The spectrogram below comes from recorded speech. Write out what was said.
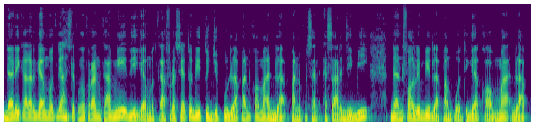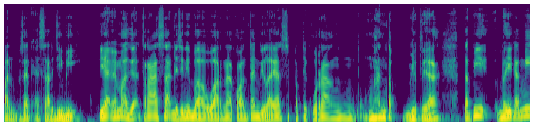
Dari color gamutnya hasil pengukuran kami di gamut coverage itu di 78,8% sRGB dan volume di 83,8% sRGB. Ya, memang agak terasa di sini bahwa warna konten di layar seperti kurang mantep gitu ya. Tapi bagi kami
